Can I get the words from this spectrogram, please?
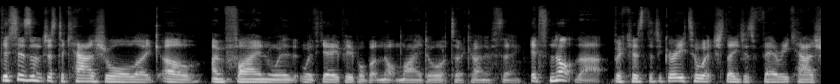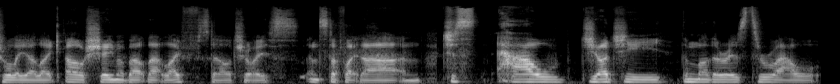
this isn't just a casual like oh i'm fine with with gay people but not my daughter kind of thing. It's not that because the degree to which they just very casually are like oh shame about that lifestyle choice and stuff like that and just how judgy the mother is throughout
